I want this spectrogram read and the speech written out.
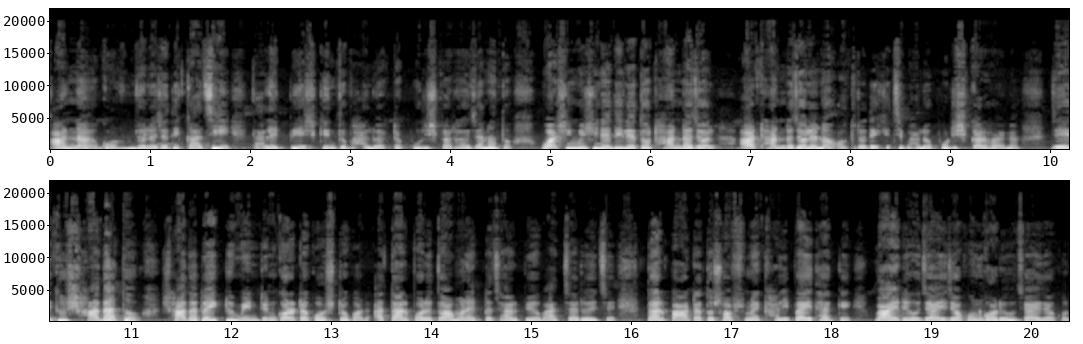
আর না, গরম জলে যদি কাচি, তাহলে বেশ কিন্তু ভালো একটা পরিষ্কার হয়, জানো তো? ওয়াশিং মেশিনে দিলে তো ঠান্ডা জল, আর ঠান্ডা জলে না অতটা দেখেছি ভালো পরিষ্কার হয় না। যেহেতু সাদা তো, সাদাটা একটু মেনটেন করাটা কষ্টকর। আর তারপরে তো আমার একটা ছাড়পেও বাচ্চা রয়েছে। তার পাটা তো সবসময় খালি পায়ে থাকে, বাইরেও যায় যখন, ঘরেও যায় যখন,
